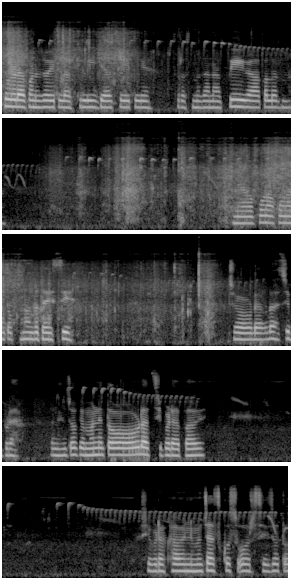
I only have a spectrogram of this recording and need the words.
ફૂલડા પણ જો એટલા ખીલી ગયા છે એટલે સરસ મજાના પીળા કલરના. ને આ કોણા કોણા તો ઘણા બધા છે. જો ઓડા ચીપડા અને જો કે મને તો ઓડા ચીપડા ભાવે. ચીપડા ખાવાની મજા જ કુછ ઓર છે જો તો.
